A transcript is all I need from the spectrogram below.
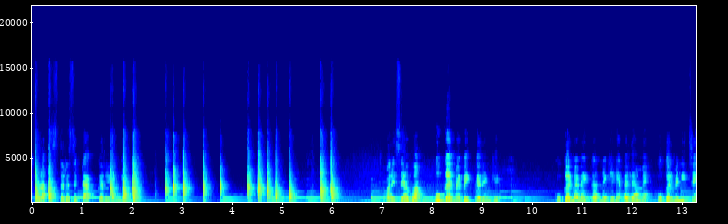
थोड़ा इस तरह से टैप कर लेंगे। और इसे अब हम कुकर में बेक करेंगे। कुकर में बेक करने के लिए पहले हमें कुकर में नीचे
